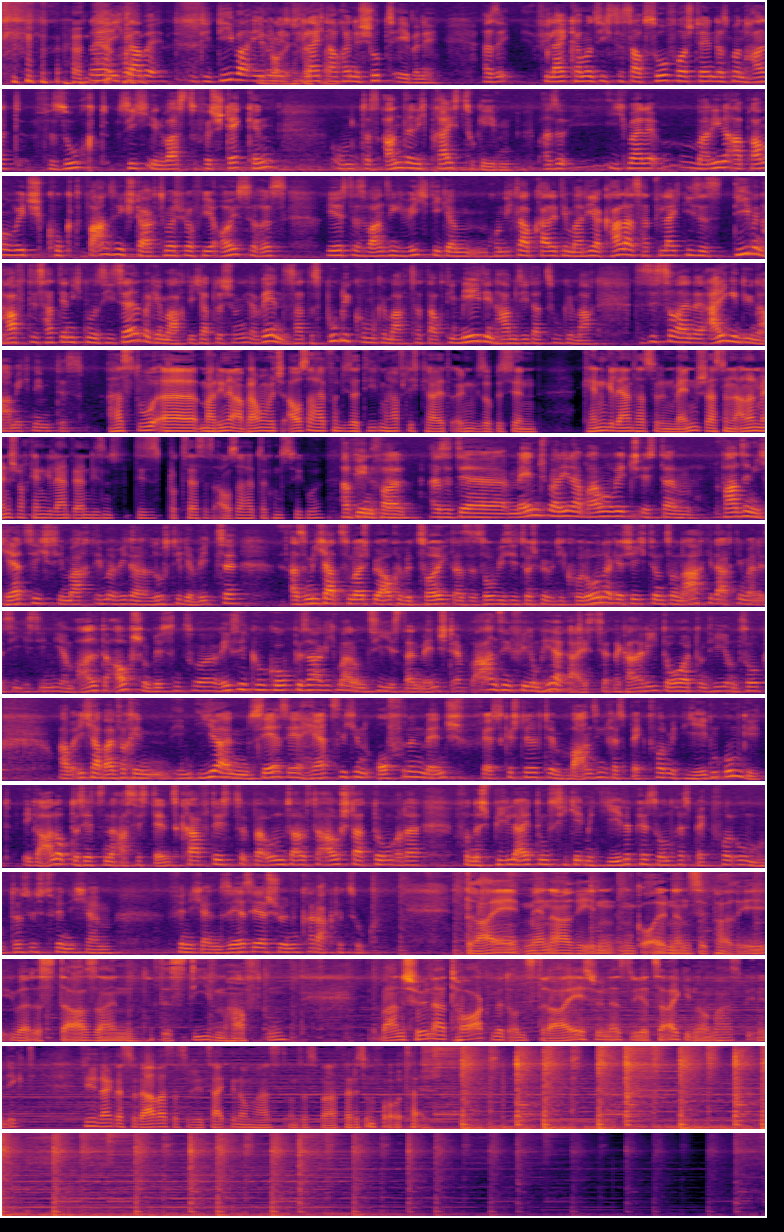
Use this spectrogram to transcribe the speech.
Naja, ich glaube, die Diva-Ebene ist vielleicht auch eine Schutzebene. Also vielleicht kann man sich das auch so vorstellen, dass man halt versucht, sich in was zu verstecken, um das andere nicht preiszugeben. Also ich meine, Marina Abramovic guckt wahnsinnig stark zum Beispiel auf ihr Äußeres hier ist das wahnsinnig wichtig. Ähm, und ich glaube, gerade die Maria Callas hat vielleicht dieses Dievenhafte, das hat ja nicht nur sie selber gemacht, ich habe das schon erwähnt, das hat das Publikum gemacht, das hat auch die Medien haben sie dazu gemacht. Das ist so eine Eigendynamik, nimmt es. Hast du äh, Marina Abramovic außerhalb von dieser Dievenhaftigkeit irgendwie so ein bisschen kennengelernt? Hast du den Mensch, hast du einen anderen Mensch noch kennengelernt während dieses, dieses Prozesses außerhalb der Kunstfigur? Auf jeden Fall. Also der Mensch Marina Abramovic ist ähm, wahnsinnig herzlich. Sie macht immer wieder lustige Witze. Also mich hat zum Beispiel auch überzeugt, also so wie sie zum Beispiel über die Corona-Geschichte und so nachgedacht, ich meine, sie ist in ihrem Alter auch schon ein bisschen zur Risikogruppe, sage ich mal, und sie ist ein Mensch, der wahnsinnig viel umherreist. Sie hat eine Galerie dort und hier und so. Aber ich habe einfach in, in ihr einen sehr, sehr herzlichen, offenen Mensch festgestellt, der wahnsinnig respektvoll mit jedem umgeht. Egal, ob das jetzt eine Assistenzkraft ist bei uns aus der Ausstattung oder von der Spielleitung, sie geht mit jeder Person respektvoll um. Und das ist, finde ich, ein, finde ich, einen sehr, sehr schönen Charakterzug. Drei Männer reden im goldenen Separé über das Dasein des Stevenhaften. War ein schöner Talk mit uns drei. Schön, dass du dir Zeit genommen hast, Benedikt. Vielen Dank, dass du da warst, dass du dir Zeit genommen hast und das war Verriss und Vorurteil.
